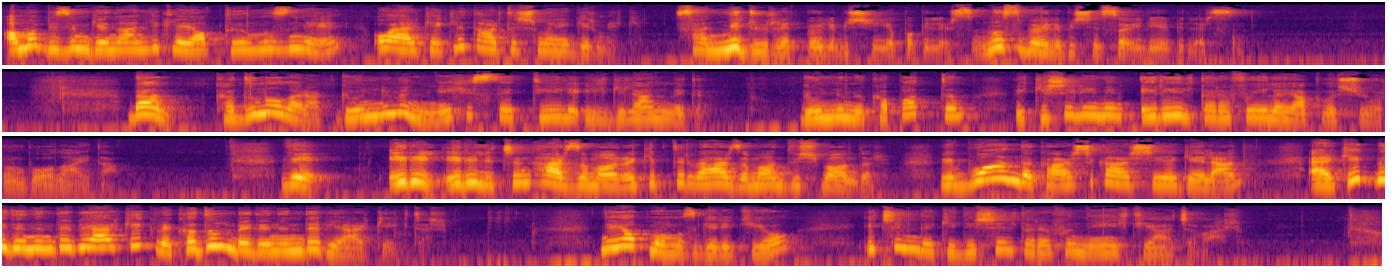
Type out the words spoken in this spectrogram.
Ama bizim genellikle yaptığımız ne? O erkekle tartışmaya girmek. Sen ne cüret böyle bir şey yapabilirsin? Nasıl böyle bir şey söyleyebilirsin? Ben kadın olarak gönlümün ne hissettiğiyle ilgilenmedim. Gönlümü kapattım ve kişiliğimin eril tarafıyla yaklaşıyorum bu olayda. Ve eril, eril için her zaman rakiptir ve her zaman düşmandır. Ve bu anda karşı karşıya gelen erkek bedeninde bir erkek ve kadın bedeninde bir erkektir. Ne yapmamız gerekiyor? İçimdeki dişil tarafın neye ihtiyacı var?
